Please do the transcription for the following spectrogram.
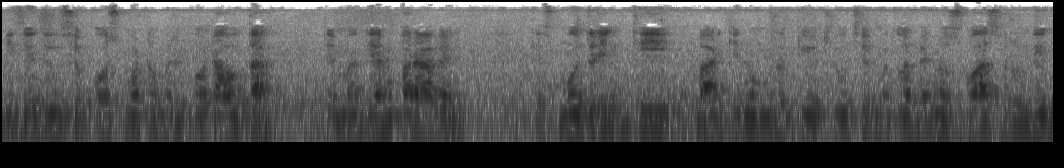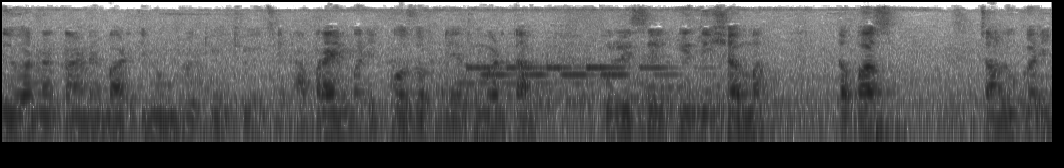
બીજે દિવસે પોસ્ટમોર્ટમ રિપોર્ટ આવતા તેમાં ધ્યાન પર આવેલ કે સ્મોધરિંગથી બાળકીનું મૃત્યુ થયું છે, મતલબ એનો શ્વાસ રૂંધી દેવાના કારણે બાળકીનું મૃત્યુ થયું છે. આ પ્રાઇમરી કોઝ ઓફ ડેથ મળતા પોલીસે એ દિશામાં તપાસ ચાલુ કરી.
